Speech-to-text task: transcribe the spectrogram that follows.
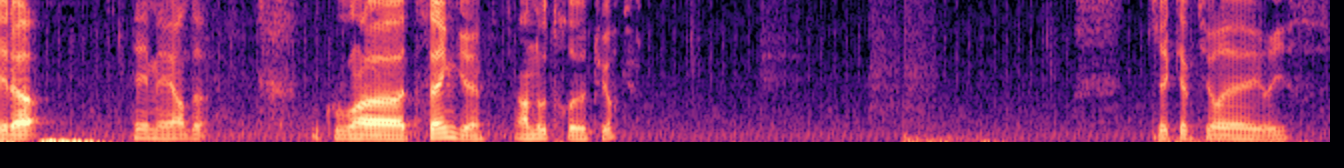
Et là, et merde. Donc on voit Tseng, un autre euh, turc. Qui a capturé Iris.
